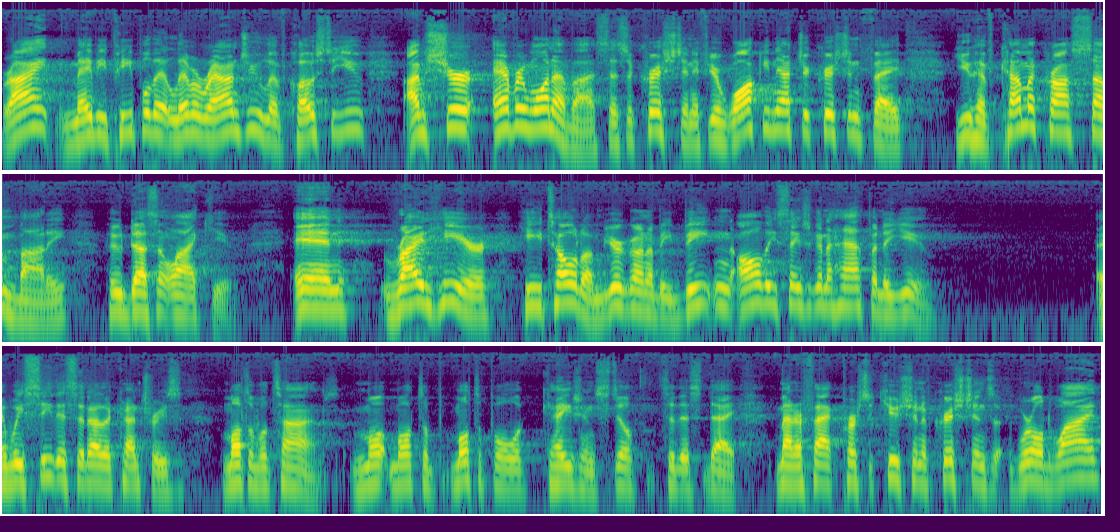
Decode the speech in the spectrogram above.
right? Maybe people that live around you, live close to you. I'm sure every one of us, as a Christian, if you're walking out your Christian faith, you have come across somebody who doesn't like you. And right here, he told them, You're going to be beaten. All these things are going to happen to you. And we see this in other countries multiple times, multiple, multiple occasions still to this day. Matter of fact, persecution of Christians worldwide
